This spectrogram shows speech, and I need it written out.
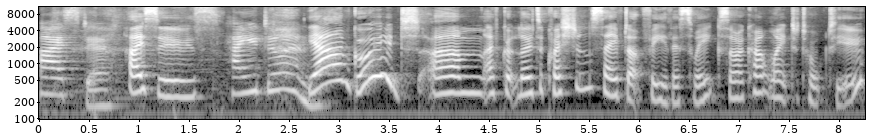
Hi, Steph. Hi, Suze. How you doing? Yeah, I'm good. Um, I've got loads of questions saved up for you this week, so I can't wait to talk to you.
